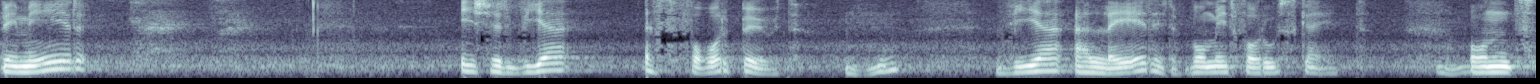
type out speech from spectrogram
Bei mir ist er wie ein Vorbild. Mhm. Wie ein Lehrer, der mir vorausgeht. Mhm. Und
